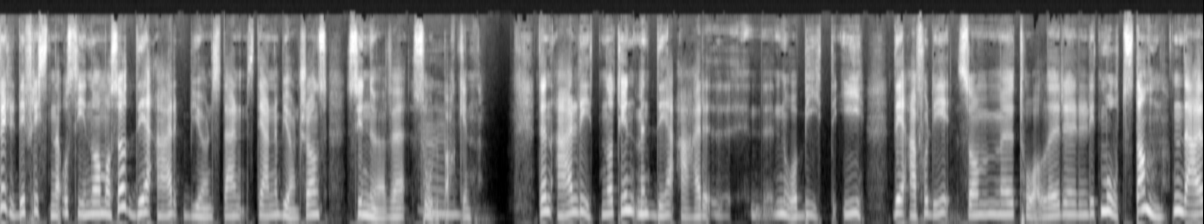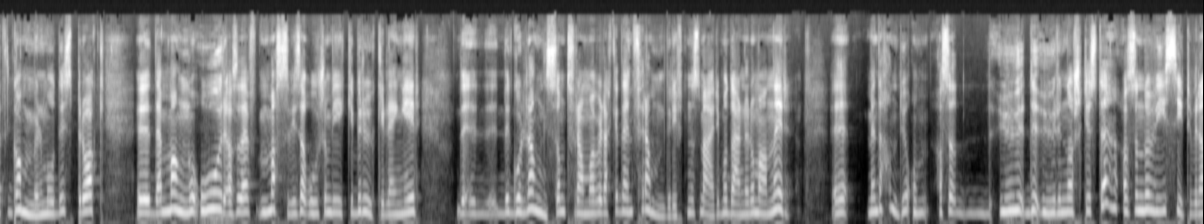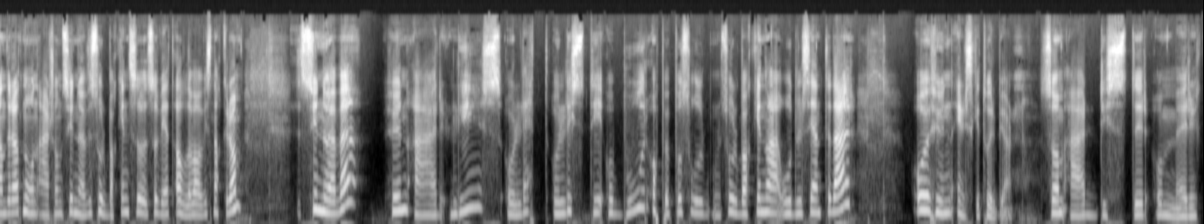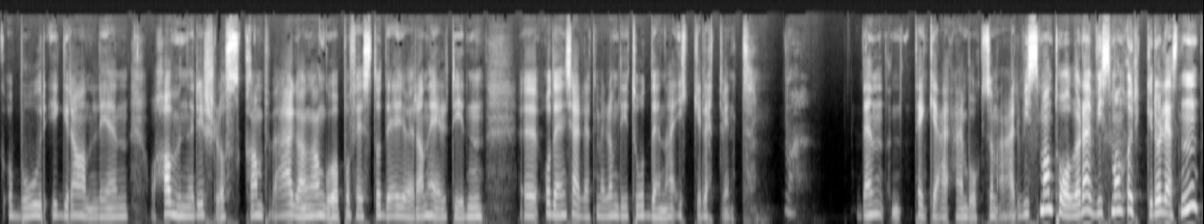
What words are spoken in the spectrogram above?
veldig fristende å si noe om også. Det er Bjørnstjerne Bjørnsons Synnøve Solbakken. Den er liten og tynn, men det er eh, noe å bite i. Det er for de som eh, tåler litt motstand. Det er et gammelmodig språk. Det er mange ord, altså det er massevis av ord som vi ikke bruker lenger. Det, det- går langsomt framover. Det er ikke den framdriften som er i moderne romaner. Eh, Men det handler jo om altså, det urnorskeste. Altså, når vi sier til hverandre at noen er som Synnøve Solbakken, så, så vet alle hva vi snakker om. Synnøve hun er lys og lett og lystig og bor oppe på Sol Solbakken og er odelsjente der. Og hun elsker Torbjørn, som er dyster og mørk og bor i granlien og havner i slåsskamp hver gang han går på fest, og det gjør han hele tiden. Eh, Og den kjærligheten mellom de to, den er ikke lettvint. Den tenker jeg er en bok som er Hvis man tåler det, hvis man orker å lese den,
